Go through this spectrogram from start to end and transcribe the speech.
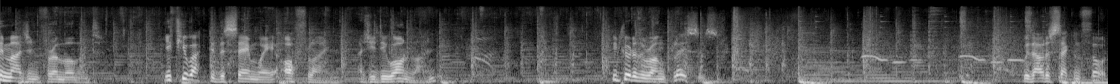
imagine for a moment, if you acted the same way offline as you do online, you'd go to the wrong places. Without a second thought.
